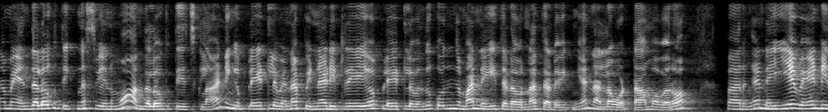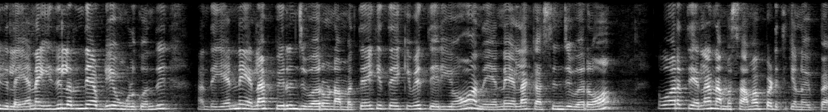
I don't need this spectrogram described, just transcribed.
நம்ம எந்த அளவுக்கு திக்னஸ் வேணுமோ அந்த அளவுக்கு தேய்ச்சிக்கலாம். நீங்கள் பிளேட்டில் வேணால் பின்னாடி ட்ரேயோ பிளேட்டில் வந்து கொஞ்சமாக நெய் தடவைனா தடவிக்கிங்க. நல்லா ஒட்டாமல் வரும். பாருங்கள் நெய்யே வேண்டியதில்லை. ஏன்னா இதிலிருந்தே அப்படியே உங்களுக்கு வந்து அந்த எண்ணெயெல்லாம் பிரிஞ்சு வரும். நம்ம தேய்க்க தேய்க்கவே தெரியும். அந்த எண்ணெயெல்லாம் கசிஞ்சு வரும். ஓரத்தையெல்லாம் நம்ம சமப்படுத்திக்கணும் இப்போ.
